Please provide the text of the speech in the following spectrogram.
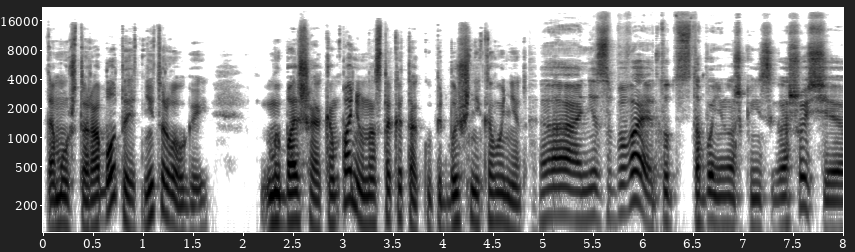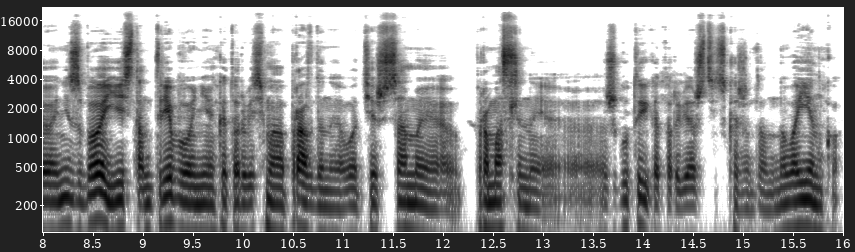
потому что работает, не трогай мы большая компания, у нас так и так купит, больше никого нет. А, не забывай, тут с тобой немножко не соглашусь, э, не забывай, есть там требования, которые весьма оправданы, вот те же самые промасленные э, жгуты, которые вяжутся, скажем, там, на военку.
